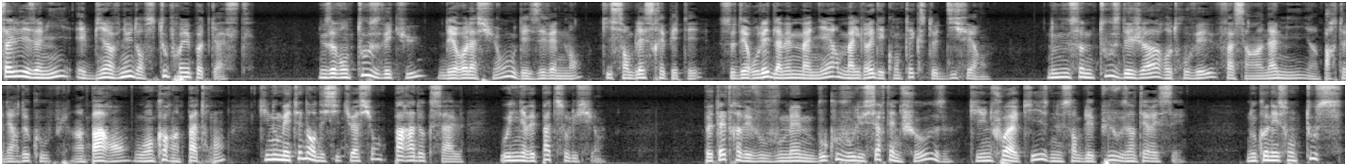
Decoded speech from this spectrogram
Salut les amis et bienvenue dans ce tout premier podcast. Nous avons tous vécu des relations ou des événements qui semblaient se répéter, se dérouler de la même manière malgré des contextes différents. Nous nous sommes tous déjà retrouvés face à un ami, un partenaire de couple, un parent ou encore un patron qui nous mettait dans des situations paradoxales où il n'y avait pas de solution. Peut-être avez-vous vous-même beaucoup voulu certaines choses qui, une fois acquises, ne semblaient plus vous intéresser. Nous connaissons tous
